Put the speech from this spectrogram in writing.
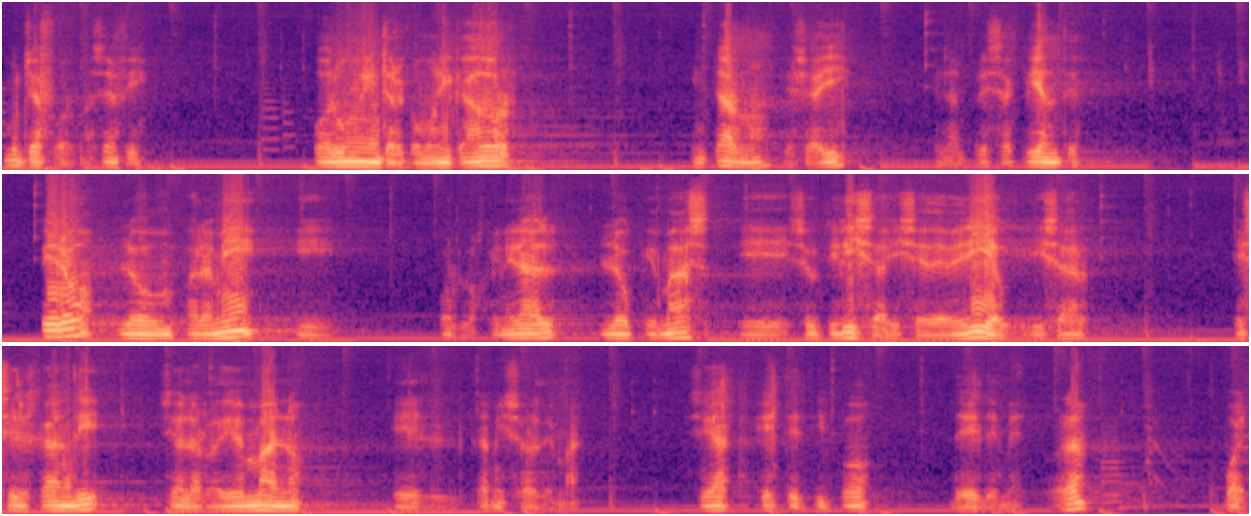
muchas formas, en fin, por un intercomunicador interno que hay ahí en la empresa cliente. Pero lo, para mí y por lo general lo que más eh, se utiliza y se debería utilizar es el handy, sea la radio en mano, el transmisor de mano, sea este tipo de elementos, ¿verdad? Bueno,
